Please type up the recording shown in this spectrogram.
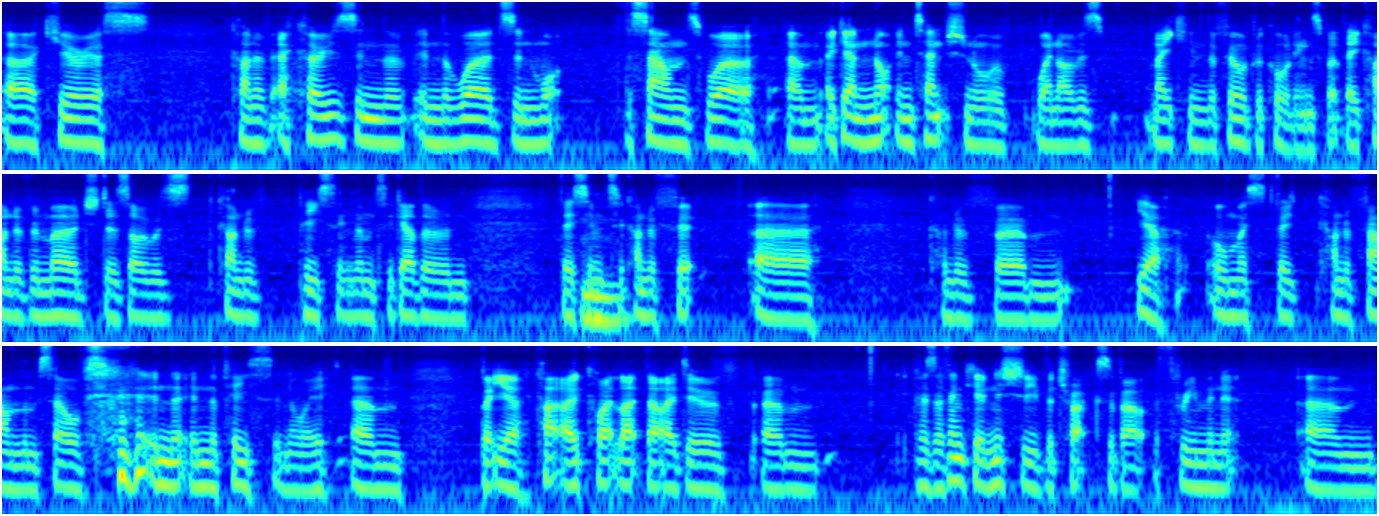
uh, curious kind of echoes in the in the words and what the sounds were. Um, again, not intentional when I was making the field recordings, but they kind of emerged as I was kind of piecing them together, and they seemed mm. to kind of fit. Uh, kind of um, yeah, almost they kind of found themselves in the in the piece in a way. Um, but yeah, I quite like that idea of because um, I think initially the track's about a three minute um,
